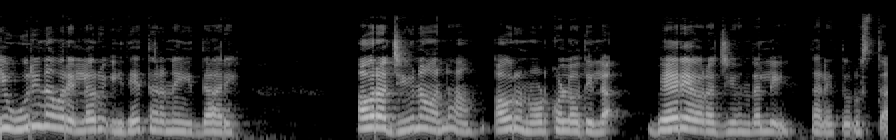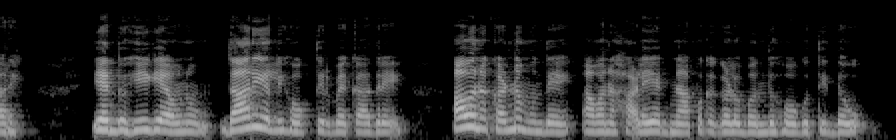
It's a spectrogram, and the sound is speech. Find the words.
ಈ ಊರಿನವರೆಲ್ಲರೂ ಇದೇ ಥರನೇ ಇದ್ದಾರೆ. ಅವರ ಜೀವನವನ್ನು ಅವರು ನೋಡ್ಕೊಳ್ಳೋದಿಲ್ಲ. ಬೇರೆಯವರ ಜೀವನದಲ್ಲಿ ತಲೆ ತೂರಿಸ್ತಾರೆ. ಎಂದು ಹೀಗೆ ಅವನು ದಾರಿಯಲ್ಲಿ ಹೋಗ್ತಿರ್ಬೇಕಾದ್ರೆ ಅವನ ಕಣ್ಣ ಮುಂದೆ ಅವನ ಹಳೆಯ ಜ್ಞಾಪಕಗಳು ಬಂದು ಹೋಗುತ್ತಿದ್ದವು.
